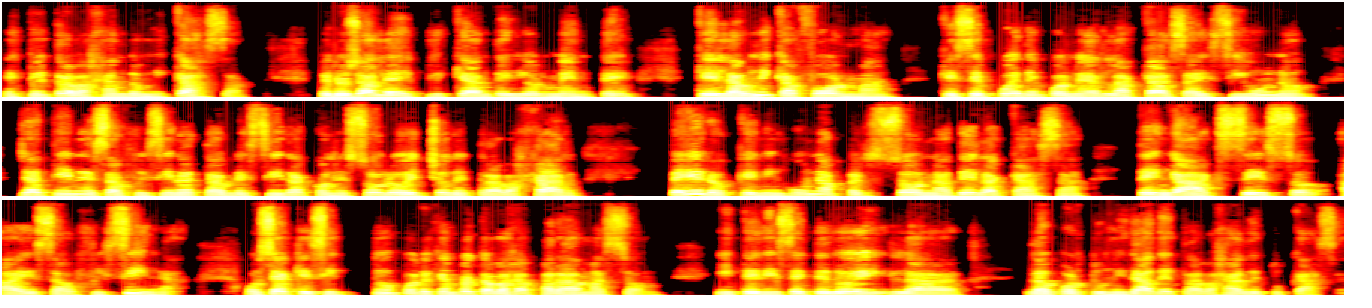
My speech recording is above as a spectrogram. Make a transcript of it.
estoy trabajando en mi casa. Pero ya le expliqué anteriormente que la única forma que se puede poner la casa es si uno ya tiene esa oficina establecida con el solo hecho de trabajar, pero que ninguna persona de la casa tenga acceso a esa oficina. O sea que si tú, por ejemplo, trabajas para Amazon y te dice, te doy la, la oportunidad de trabajar de tu casa,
